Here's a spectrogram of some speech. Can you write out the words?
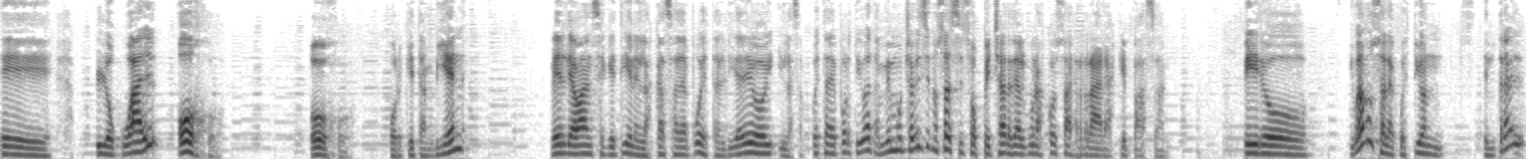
Eh, lo cual, ojo, ojo, porque también el de avance que tienen las casas de apuestas el día de hoy y las apuestas deportivas también muchas veces nos hace sospechar de algunas cosas raras que pasan. Pero, y vamos a la cuestión central,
